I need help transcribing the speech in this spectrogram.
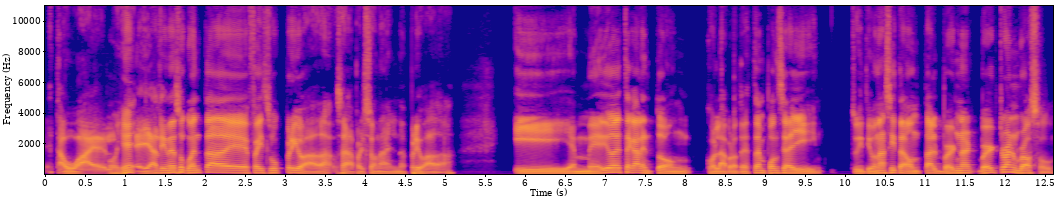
Está wild. Oye. Ella tiene su cuenta de Facebook privada, o sea, personal, no es privada. Y en medio de este calentón, con la protesta en Ponce allí, tuiteó una cita de un tal Bernard, Bertrand Russell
